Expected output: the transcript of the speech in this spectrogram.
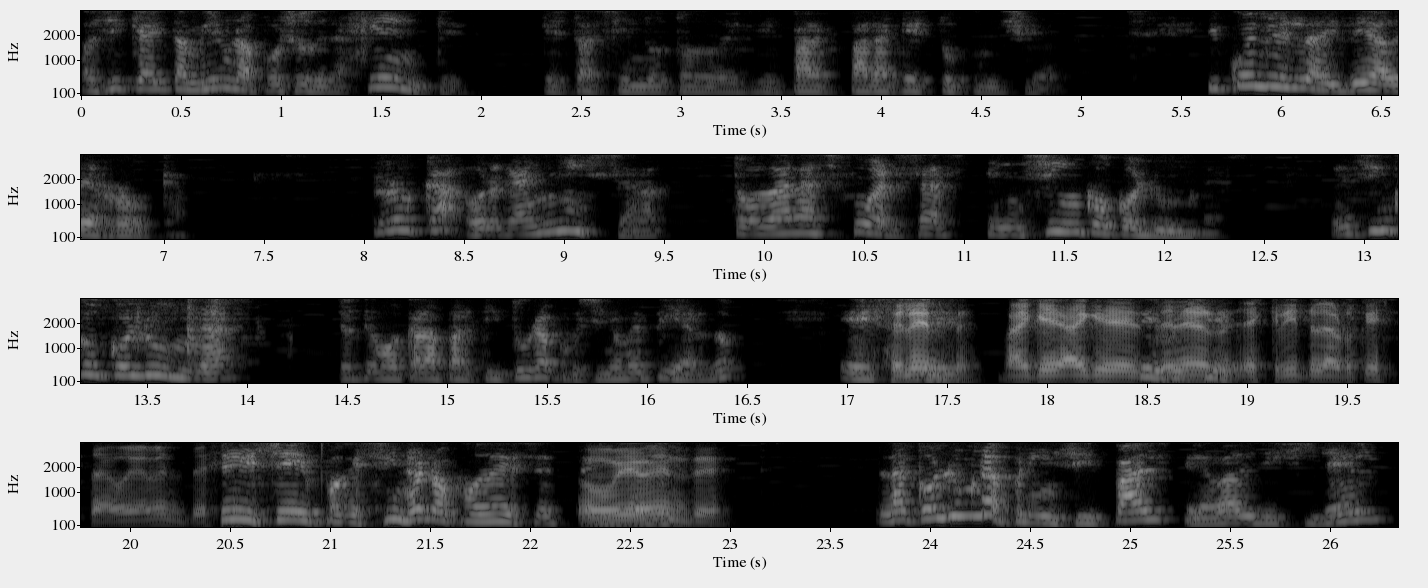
Así que hay también un apoyo de la gente que está haciendo todo esto, para, para que esto funcione. ¿Y cuál es la idea de Roca? Roca organiza todas las fuerzas en cinco columnas. En cinco columnas, yo tengo acá la partitura porque si no me pierdo, Excelente. Este, hay que, hay que tener escrita la orquesta, obviamente. Sí, sí, porque si no, no podés. Este, obviamente. La columna principal, que la va a dirigir él,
